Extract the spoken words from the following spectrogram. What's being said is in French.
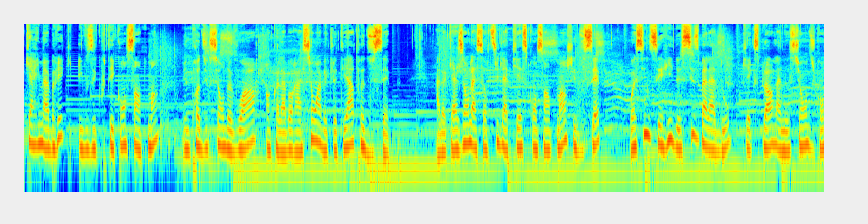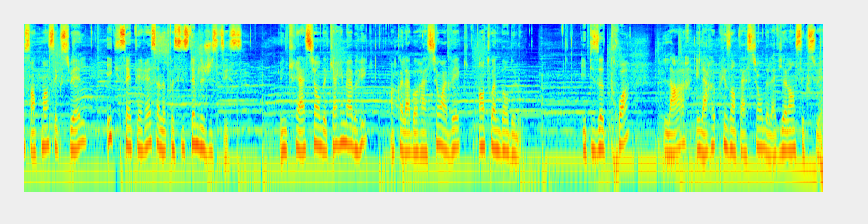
Ici Karima Brick et vous écoutez Consentement, une production de Voir en collaboration avec le Théâtre du CEP. À l'occasion de la sortie de la pièce Consentement chez du CEP, voici une série de six balados qui explorent la notion du consentement sexuel et qui s'intéressent à notre système de justice. Une création de Karima Brick en collaboration avec Antoine Bordelot. Épisode 3, l'art et la représentation de la violence sexuelle.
